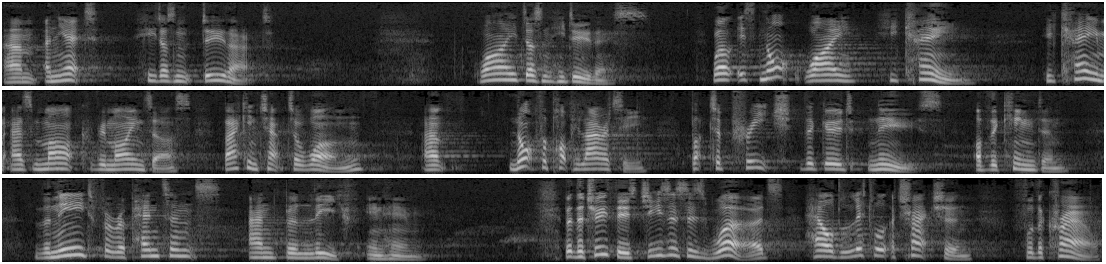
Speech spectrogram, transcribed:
Um, and yet, he doesn't do that. Why doesn't he do this? Well, it's not why he came. He came, as Mark reminds us, back in chapter 1, um, not for popularity, but to preach the good news of the kingdom, the need for repentance and belief in him. But the truth is, Jesus' words held little attraction for the crowd.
